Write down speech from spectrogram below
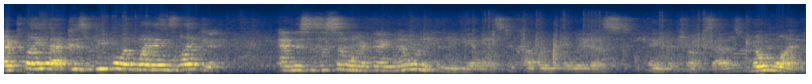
I play that because people at weddings like it. And this is a similar thing. No one in the media wants to cover the latest thing that Trump says. No one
